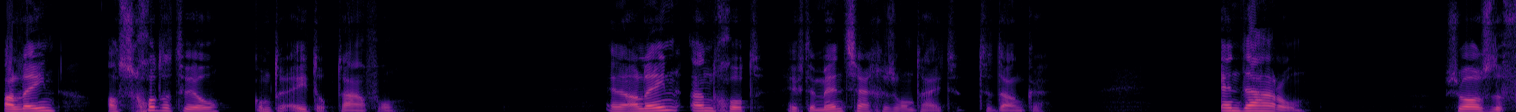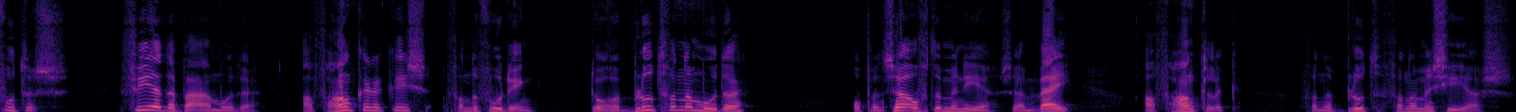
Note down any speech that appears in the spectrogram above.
Alleen als God het wil, komt er eten op tafel. En alleen aan God heeft de mens zijn gezondheid te danken. En daarom, zoals de voeters via de baarmoeder afhankelijk is van de voeding door het bloed van de moeder, op eenzelfde manier zijn wij afhankelijk van het bloed van de Messias.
